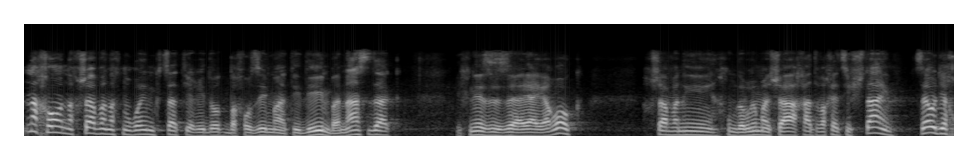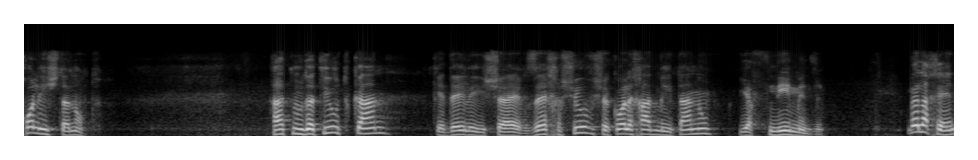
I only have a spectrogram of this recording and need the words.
נכון, עכשיו אנחנו רואים קצת ירידות בחוזים העתידיים, בנסדק, לפני זה זה היה ירוק, עכשיו אני, אנחנו מדברים על שעה אחת וחצי, שתיים, זה עוד יכול להשתנות. התנודתיות כאן כדי להישאר, זה חשוב שכל אחד מאיתנו יפנים את זה. ולכן,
